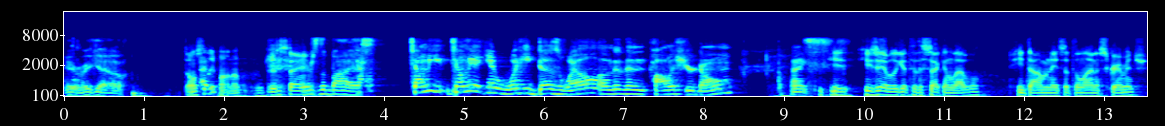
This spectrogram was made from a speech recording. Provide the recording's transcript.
Here we go. Don't sleep on him. I'm just saying. Here's the bias. Tell me, tell me again what he does well other than polish your dome. Like He, he's able to get to the second level. He dominates at the line of scrimmage.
